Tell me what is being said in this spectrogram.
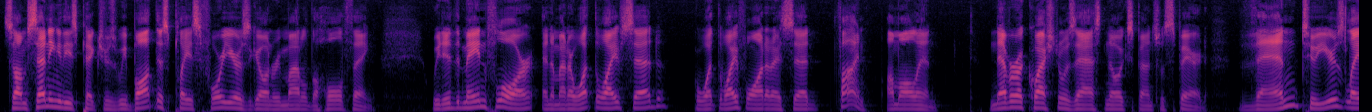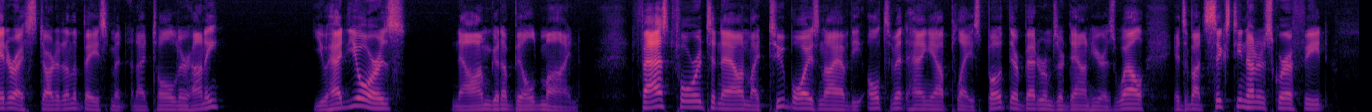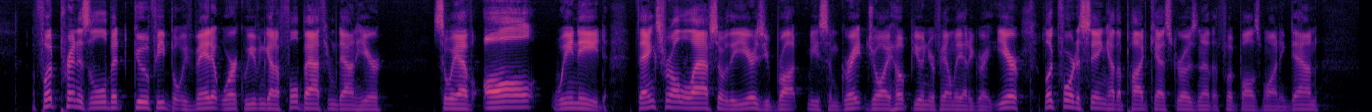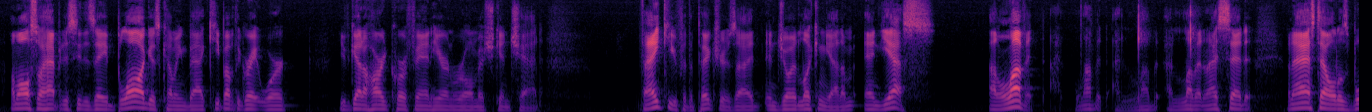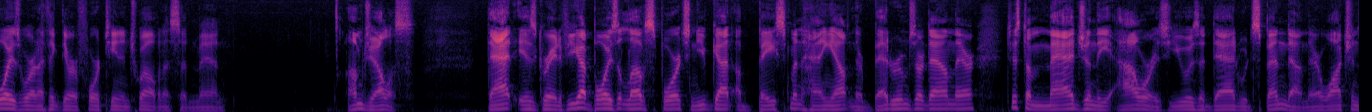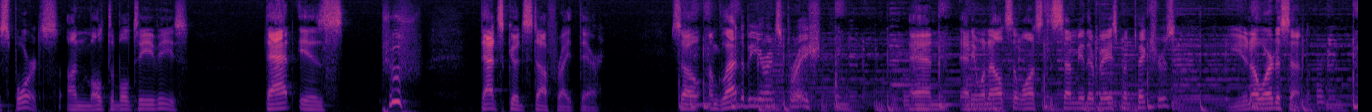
So I'm sending you these pictures. We bought this place four years ago and remodeled the whole thing. We did the main floor, and no matter what the wife said or what the wife wanted, I said, fine, I'm all in. Never a question was asked, no expense was spared. Then, two years later, I started on the basement and I told her, honey, you had yours. Now I'm going to build mine. Fast forward to now, and my two boys and I have the ultimate hangout place. Both their bedrooms are down here as well. It's about 1,600 square feet. The footprint is a little bit goofy, but we've made it work. We even got a full bathroom down here. So we have all we need. Thanks for all the laughs over the years. You brought me some great joy. Hope you and your family had a great year. Look forward to seeing how the podcast grows now that football is winding down. I'm also happy to see the Czabe blog is coming back. Keep up the great work. You've got a hardcore fan here in rural Michigan, Chad. Thank you for the pictures. I enjoyed looking at them. And yes, I love it. I love it. I love it. I love it. And I said, and I asked how old his boys were, and I think they were 14 and 12. And I said, man, I'm jealous. That is great. If you got boys that love sports and you've got a basement hangout and their bedrooms are down there, just imagine the hours you as a dad would spend down there watching sports on multiple TVs. That is, whew, that's good stuff right there. So I'm glad to be your inspiration. And anyone else that wants to send me their basement pictures, you know where to send them.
